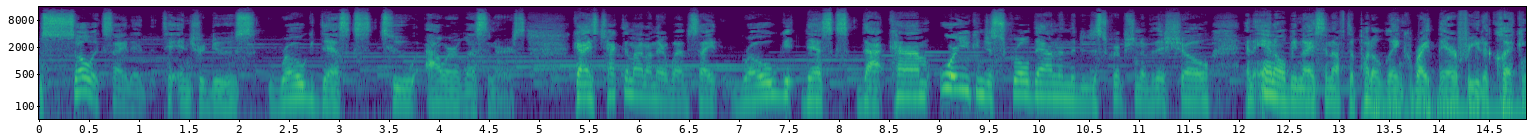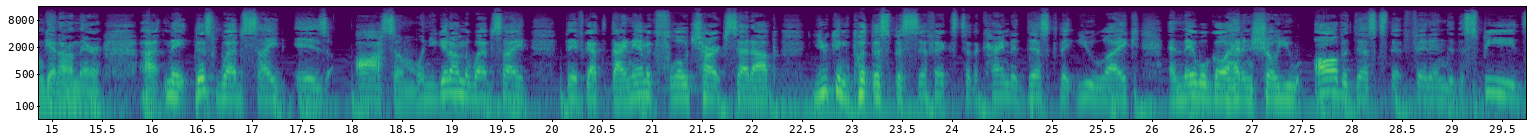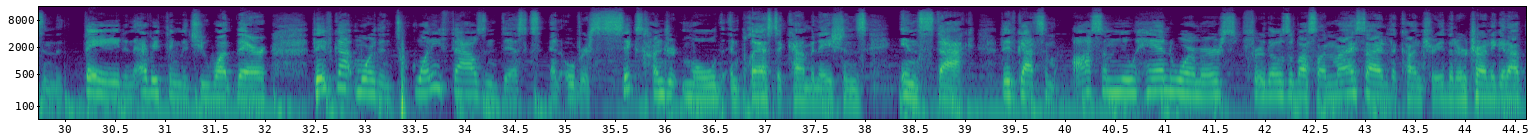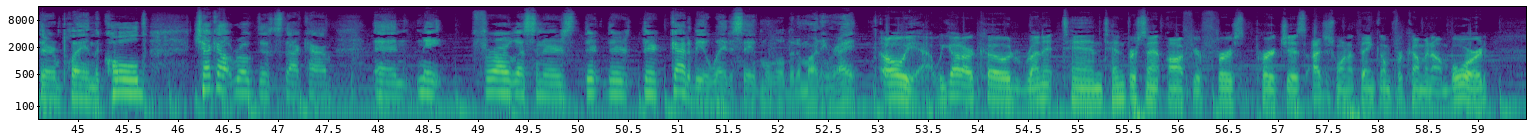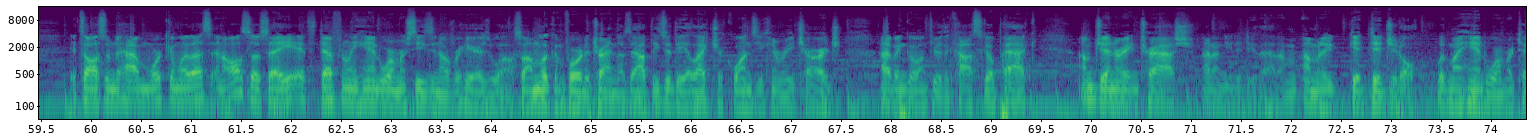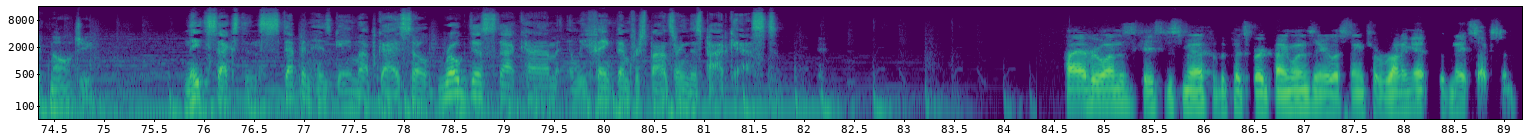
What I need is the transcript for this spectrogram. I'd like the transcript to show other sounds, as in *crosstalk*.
so excited to introduce Rogue Discs to our listeners. Guys, check them out on their website, roguediscs.com, or you can just scroll down in the description of this show, and Anna will be nice enough to put a link right there for you to click and get on there. Uh, Nate, this website is awesome. When you get on the website, they've got the dynamic flow chart set up. You can put the specifics to the kind of disc that you like, and they will go ahead and show you all the discs that fit into the speeds and the fade and everything that you want there. They've got more than 20,000 discs and over 600 mold and plastic combinations in stock. They've got some awesome new hand warmers for those of us on my side of the country that are trying to get out there and play in the cold. Check out roguediscs.com and Nate, for our listeners, there there there got to be a way to save them a little bit of money, right? Oh yeah, we got our code run it 10 10% off your first purchase. I just want to thank them for coming on board. It's awesome to have them working with us and also say it's definitely hand warmer season over here as well. So I'm looking forward to trying those out. These are the electric ones you can recharge. I've been going through the Costco pack. I'm generating trash. I don't need to do that. I'm, I'm going to get digital with my hand warmer technology. Nate Sexton stepping his game up, guys. So roguediscs.com, and we thank them for sponsoring this podcast. Hi, everyone. This is Casey Smith of the Pittsburgh Penguins, and you're listening to Running It with Nate Sexton.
